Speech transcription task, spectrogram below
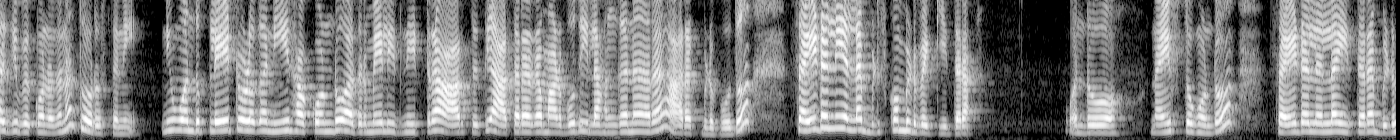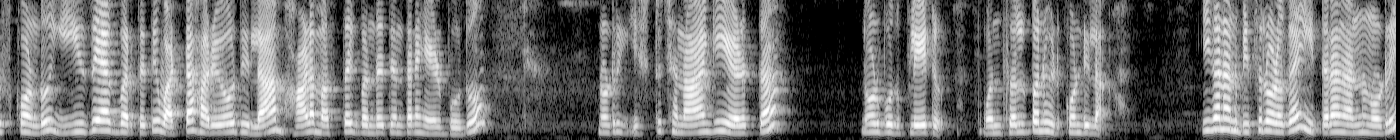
ತೆಗಿಬೇಕು ಅನ್ನೋದನ್ನು ತೋರಿಸ್ತೀನಿ. ನೀವು ಒಂದು ಪ್ಲೇಟ್ ಒಳಗೆ ನೀರು ಹಾಕ್ಕೊಂಡು ಅದ್ರ ಮೇಲೆ ಇದನ್ನಿಟ್ರೆ ಆರ್ತೈತಿ, ಆ ಥರ ಮಾಡ್ಬೋದು, ಇಲ್ಲ ಹಂಗನಾರ ಆರಕ್ಕೆ ಬಿಡ್ಬೋದು. ಸೈಡಲ್ಲಿ ಎಲ್ಲ ಬಿಡಿಸ್ಕೊಂಡ್ಬಿಡ್ಬೇಕು ಈ ಥರ ಒಂದು ನೈಫ್ ತೊಗೊಂಡು ಸೈಡಲ್ಲೆಲ್ಲ ಈ ಥರ ಬಿಡಿಸ್ಕೊಂಡು ಈಸಿಯಾಗಿ ಬರ್ತೈತಿ, ಒಟ್ಟ ಹರಿಯೋದಿಲ್ಲ, ಭಾಳ ಮಸ್ತಾಗಿ ಬಂದೈತಿ ಅಂತಲೇ ಹೇಳ್ಬೋದು. ನೋಡ್ರಿ, ಎಷ್ಟು ಚೆನ್ನಾಗಿ ಎಳ್ತಾ ನೋಡ್ಬೋದು ಪ್ಲೇಟು ಒಂದು ಸ್ವಲ್ಪನೂ ಹಿಡ್ಕೊಂಡಿಲ್ಲ. ಈಗ ನಾನು ಬಿಸಿಲೊಳಗೆ ಈ ಥರ ನಾನು ನೋಡ್ರಿ,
